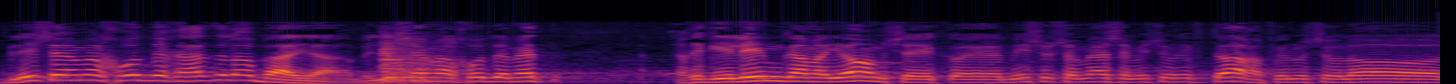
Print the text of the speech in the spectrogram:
בלי שם מלכות בכלל זה לא בעיה. בלי שם מלכות באמת, רגילים גם היום שמישהו שומע שמישהו נפטר, אפילו שהוא לא,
